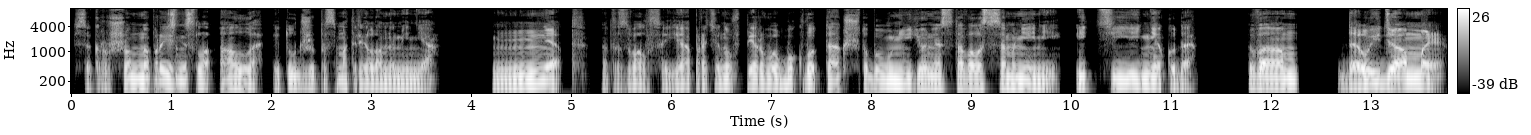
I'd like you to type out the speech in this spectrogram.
сокрушенно произнесла Алла и тут же посмотрела на меня. «Нет», — отозвался я, протянув первую букву так, чтобы у нее не оставалось сомнений, идти ей некуда. «Вам...» «Да уйдем мы!»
